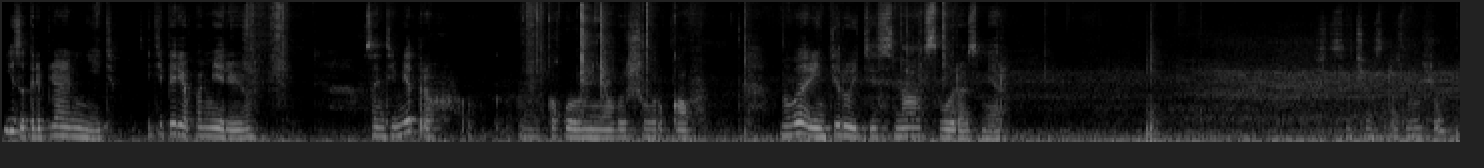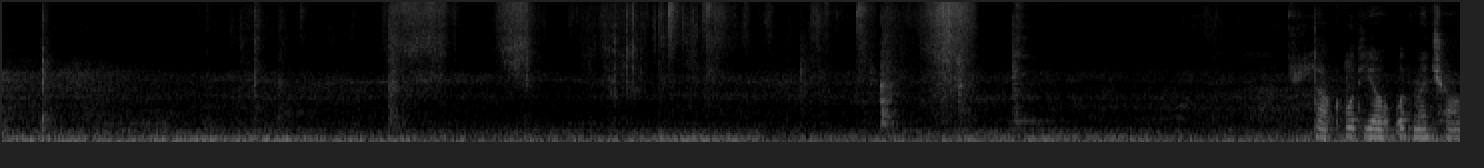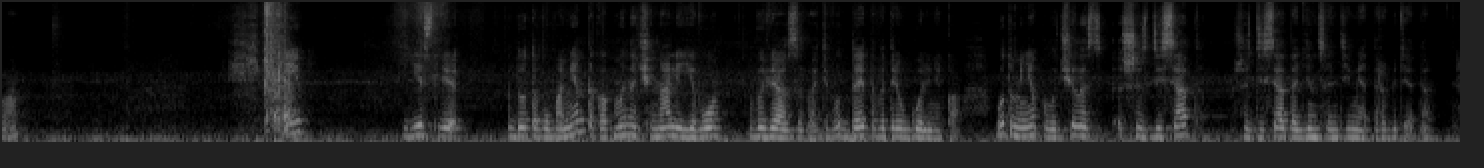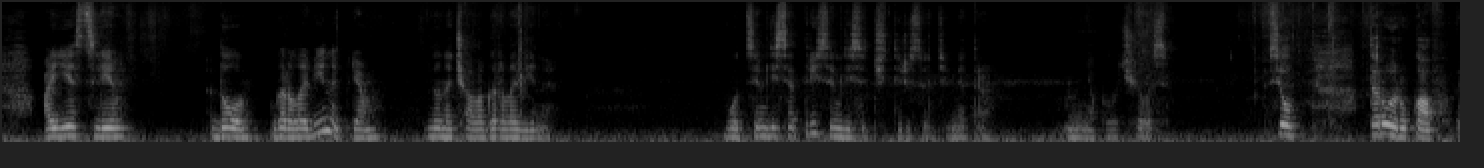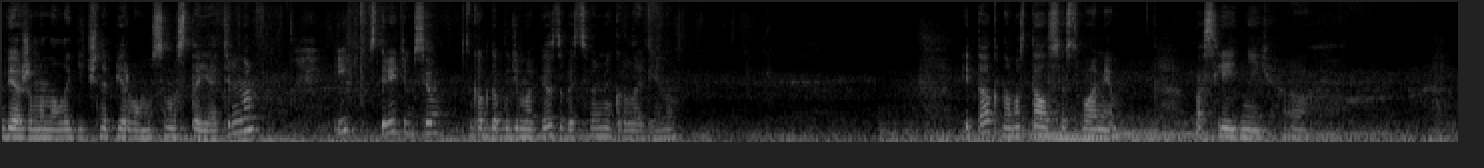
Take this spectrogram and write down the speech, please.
и закрепляем нить. И теперь я померяю в сантиметрах, какой у меня вышел рукав. Но вы ориентируетесь на свой размер. Сейчас разложу. Так, вот я от начала. И если до того момента, как мы начинали его вывязывать, вот до этого треугольника, вот у меня получилось 60-61 сантиметра где-то. А если до горловины, прям до начала горловины, вот 73-74 сантиметра у меня получилось. Все. Второй рукав вяжем аналогично первому самостоятельно. И встретимся, когда будем обвязывать с вами горловину. Итак, нам остался с вами последний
